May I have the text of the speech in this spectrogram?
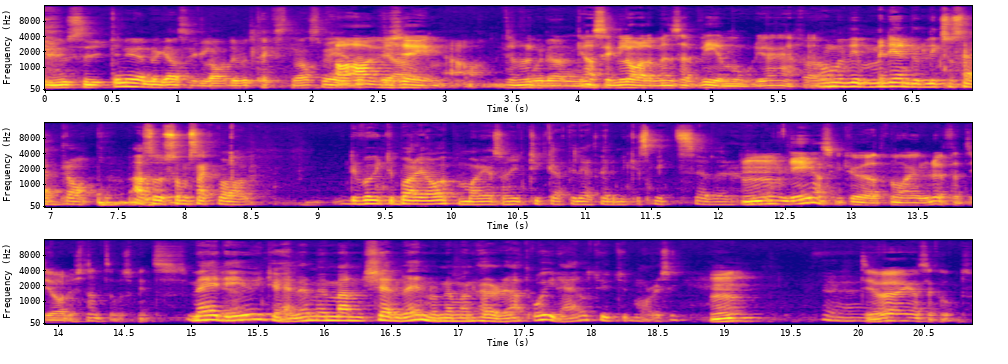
Musiken är ändå ganska glad. Det är väl texterna som är... Ja, i och för sig. Ja, vi är den- ganska glada men så här vemodiga kanske. Ja, men, men det är ändå liksom så här bra. Alltså som sagt var, det var ju inte bara jag uppenbarligen som tyckte att det lät väldigt mycket Smiths över. Mm, det är ganska kul att många gjorde det för att jag lyssnar inte på Smiths. Nej, det är ju inte heller, men man kände ändå när man hörde att oj, det här låter ju typ Morrissey. Mm, det var ganska coolt.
